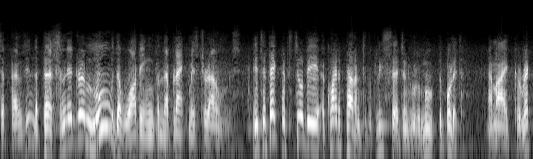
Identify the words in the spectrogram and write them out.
supposing the person had removed the wadding from the blank, Mr. Holmes. Its effect would still be uh, quite apparent to the police surgeon who removed the bullet. Am I correct,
